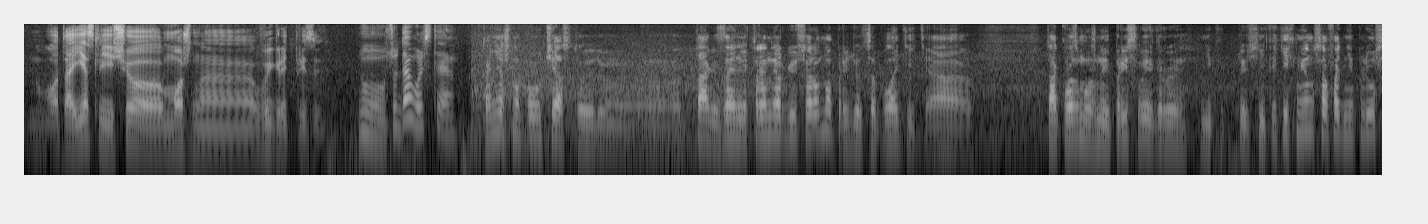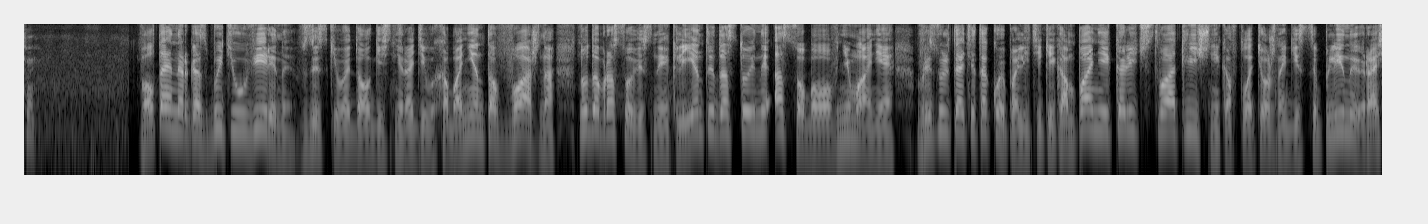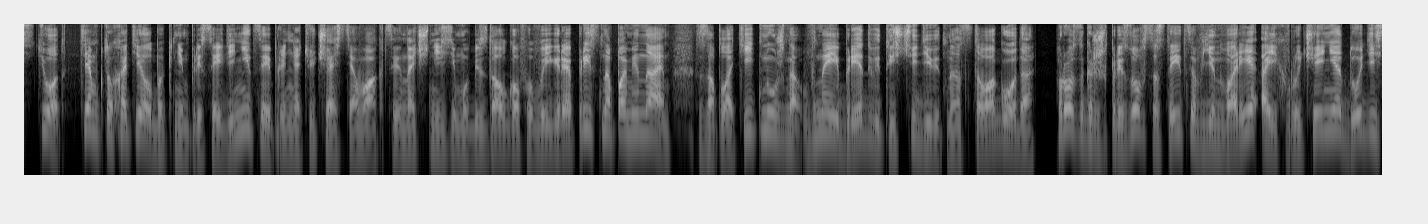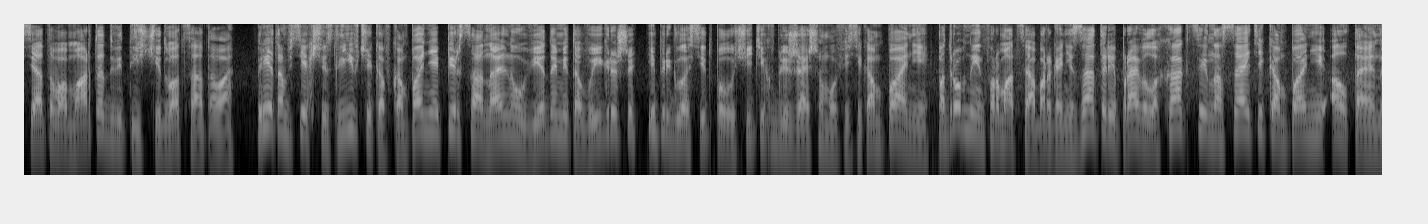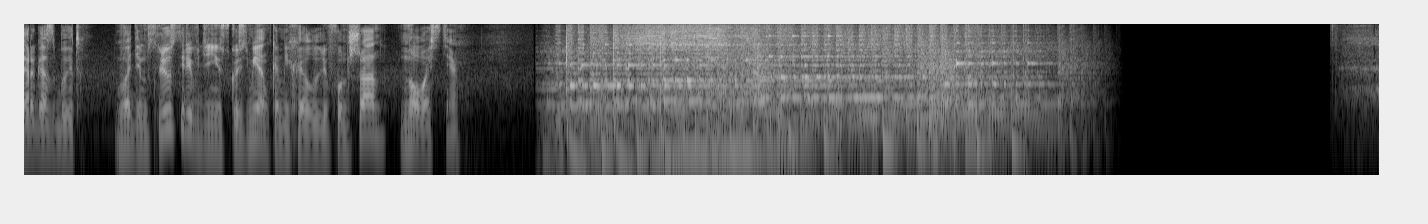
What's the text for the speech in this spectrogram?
Ну вот, а если еще можно выиграть призы? Ну, с удовольствием. Конечно, поучаствую. Э, так, за электроэнергию все равно придется платить, а так, возможно, и приз выиграю. То есть никаких минусов, одни плюсы. В Алтайэнергосбыте уверены, взыскивать долги с нерадивых абонентов важно, но добросовестные клиенты достойны особого внимания. В результате такой политики компании количество отличников платежной дисциплины растет. Тем, кто хотел бы к ним присоединиться и принять участие в акции «Начни зиму без долгов и выиграй приз», напоминаем, заплатить нужно в ноябре 2019 года. Розыгрыш призов состоится в январе, а их вручение до 10 марта 2020. При этом всех счастливчиков компания персонально уведомит о выигрыше и пригласит получить их в ближайшем офисе компании. Подробная информация об организаторе, правилах акции на сайте компании «Алтай Энергосбыт». Вадим Слюсарев, Денис Кузьменко, Михаил Лифуншан. Новости.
